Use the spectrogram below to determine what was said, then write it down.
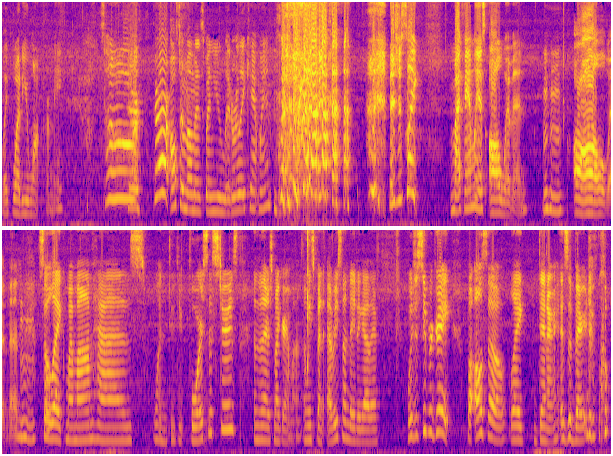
Like, what do you want from me? So, there, there are also moments when you literally can't win. there's just like, my family is all women. mm-hmm. all women. Mhm. So like my mom has one, two, three, four sisters, and then there's my grandma, and we spend every Sunday together, which is super great. But also like dinner is a very difficult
